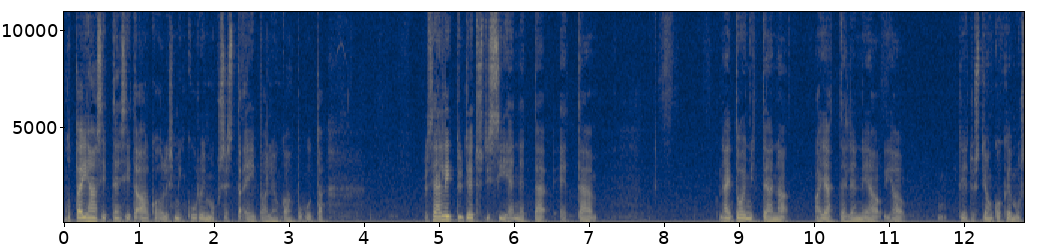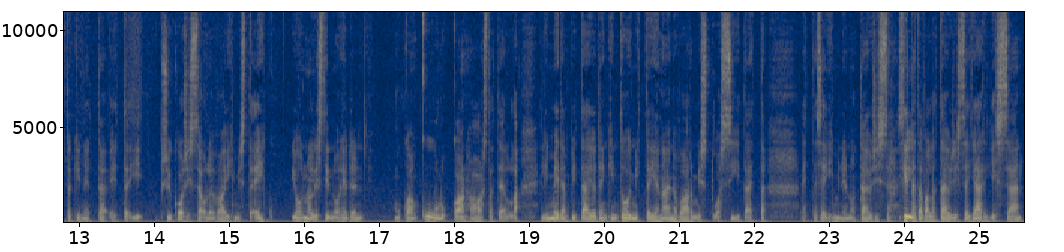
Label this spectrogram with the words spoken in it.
Mutta ihan sitten siitä alkoholismin kurimuksesta ei paljonkaan puhuta. Sehän liittyy tietysti siihen, että, että näin toimittajana ajattelen ja, ja tietysti on kokemustakin, että, että psykoosissa olevaa ihmistä ei journalistin ohjeiden mukaan kuulukaan haastatella. Eli meidän pitää jotenkin toimittajien aina varmistua siitä, että, että se ihminen on täysissä, sillä tavalla täysissä järjissään,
